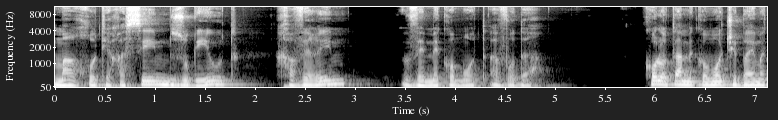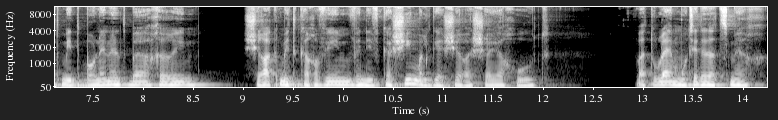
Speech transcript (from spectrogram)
מערכות יחסים, זוגיות, חברים ומקומות עבודה. כל אותם מקומות שבהם את מתבוננת באחרים, שרק מתקרבים ונפגשים על גשר השייכות, ואת אולי מוצאת את עצמך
